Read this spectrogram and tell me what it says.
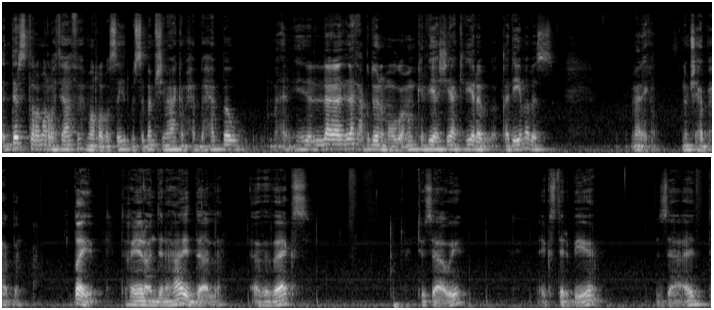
الدرس ترى مرة تافه مرة بسيط بس بمشي معاكم حبة حبة و... لا, لا تعقدون الموضوع. ممكن في أشياء كثيرة قديمة بس ما عليكم. نمشي حبة حبة. طيب. تخيلوا عندنا هذه الدالة. F of x تساوي x تربيع زائد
